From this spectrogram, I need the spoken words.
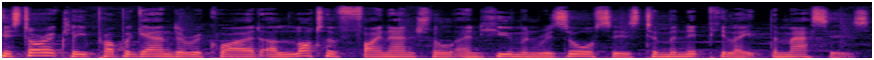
Historically, propaganda required a lot of financial and human resources to manipulate the masses.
